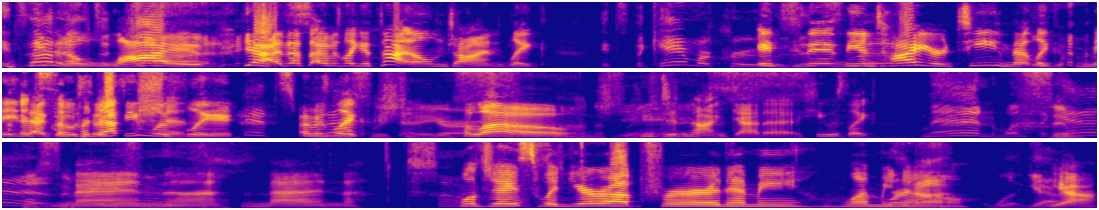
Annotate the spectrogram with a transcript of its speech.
It's not Elton live. John. Yeah, that's I was like, it's not Elton John. Like It's the camera crew. it's the the entire team that like made that go so seamlessly. It's I was like, Jace. girl. Hello. Honestly, He did not get it. He was like, Men, once Simple, again. simple. men, Simple. men. So Well, Jace, when you're up for an Emmy, let me We're know. not. Well, yeah. Yeah.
